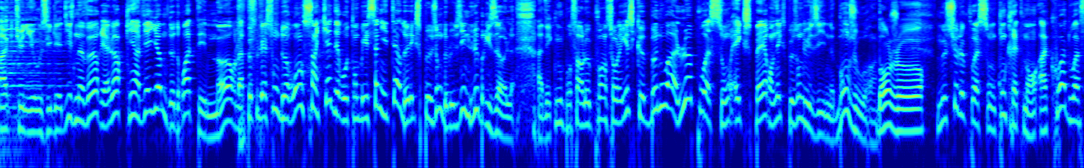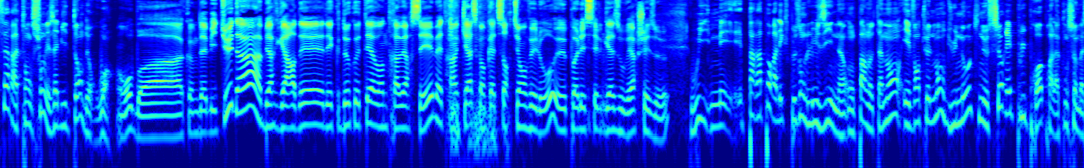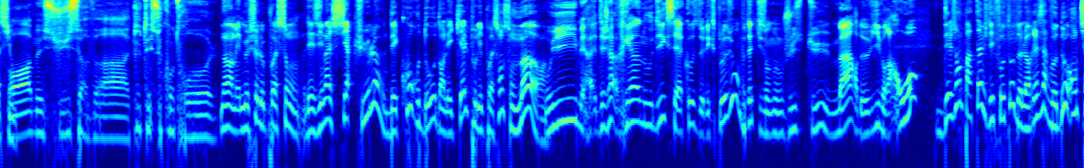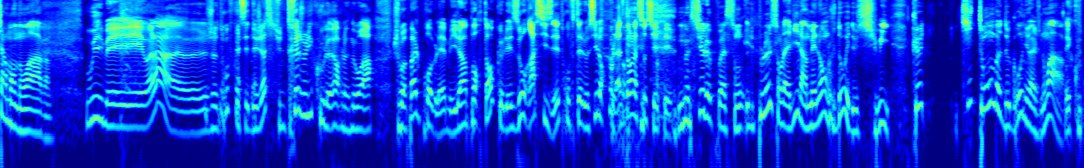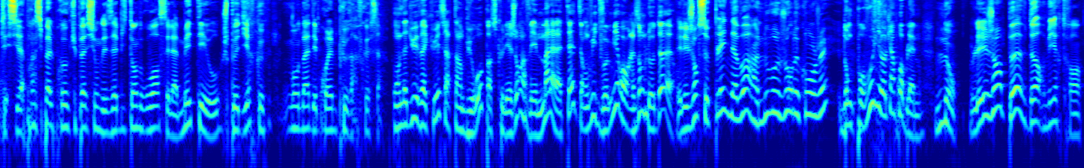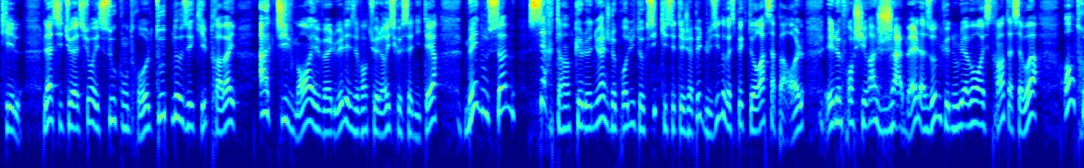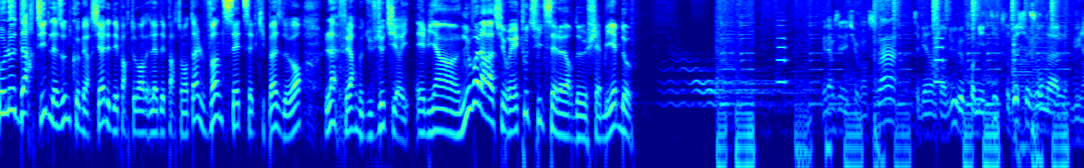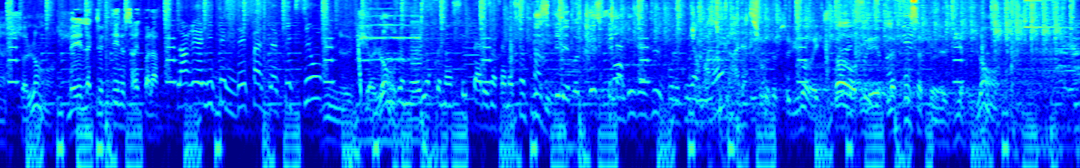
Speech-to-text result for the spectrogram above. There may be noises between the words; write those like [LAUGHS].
Actu News, il est 19h et alors qu'un vieil homme de droite est mort, la population de Rouen s'inquiète des retombées sanitaires de l'explosion de l'usine Lubrizol. Avec nous pour faire le point sur les risques, Benoît Le Poisson, expert en explosion d'usine. Bonjour. Bonjour. Monsieur Le Poisson, concrètement, à quoi doivent faire attention les habitants de Rouen? Oh bah, comme d'habitude, hein, à bien regarder des deux côtés avant de traverser, mettre un casque en cas de sortie en vélo et pas laisser le gaz ouvert chez eux. Oui, mais par rapport à l'explosion de l'usine, on parle notamment éventuellement d'une eau qui ne serait plus propre à la consommation. Oh mais si, ça va, tout est sous contrôle. Non, non, mais monsieur le poisson, des images circulent des cours d'eau dans lesquels tous les poissons sont morts. Oui, mais déjà, rien nous dit que c'est à cause de l'explosion. Peut-être qu'ils en ont juste eu marre de vivre à Rouen. Des gens partagent des photos de leur réserve d'eau entièrement noire. Oui, mais voilà, euh, je trouve que c'est déjà c'est une très jolie couleur le noir. Je vois pas le problème. Il est important que les eaux racisées trouvent elles aussi leur place dans la société. [LAUGHS] Monsieur le poisson, il pleut sur la ville un mélange d'eau et de suie. Que qui tombe de gros nuages noirs. Écoutez, si la principale préoccupation des habitants de Rouen c'est la météo, je peux dire que on a des problèmes plus graves que ça. On a dû évacuer certains bureaux parce que les gens avaient mal à la tête et envie de vomir en raison de l'odeur. Et les gens se plaignent d'avoir un nouveau jour de congé? Donc pour vous, il n'y a aucun problème. Non, les gens peuvent dormir tranquille. La situation est sous contrôle, toutes nos équipes travaillent activement à évaluer les éventuels risques sanitaires, mais nous sommes certains que le nuage de produits toxiques qui s'est échappé de l'usine respectera sa parole et ne franchira jamais la zone que nous lui avons restreinte, à savoir entre le Darty de la zone commerciale et la départementale 27, celle qui passe devant la ferme du vieux Thierry. Eh bien, nous voilà rassurés, tout de suite c'est l'heure de Chablis Hebdo. Mesdames et messieurs, bonsoir. C'est bien entendu le premier titre de ce journal. Une insolence. Mais l'actualité ne s'arrête pas là. La réalité dépasse la fiction. Une violence. Nous aimerions commencer par les informations privées. C'est un désaveu pour le gouvernement. toute la rédaction. Absolument extraordinaire. La France a fait une virulence.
